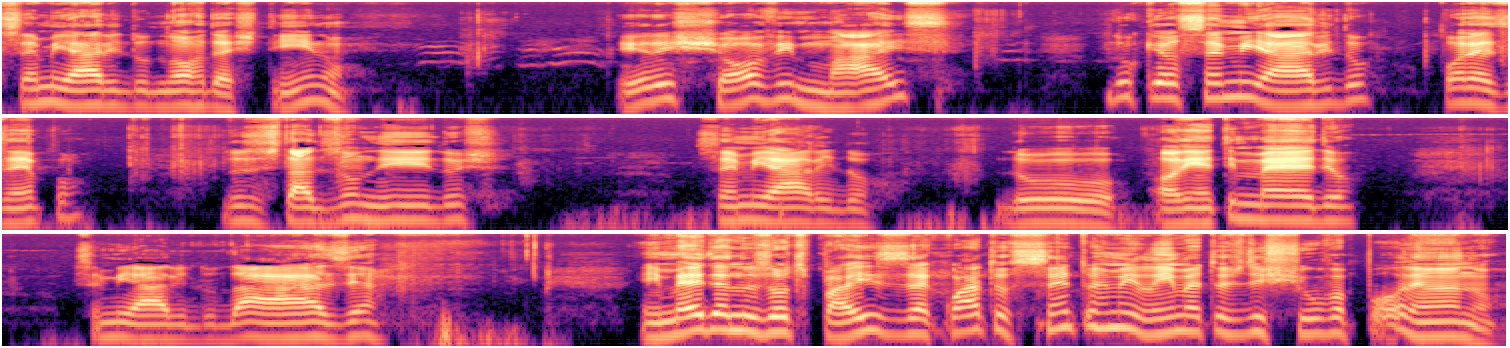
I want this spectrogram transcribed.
o semiárido nordestino ele chove mais do que o semiárido, por exemplo, dos Estados Unidos, semiárido do Oriente Médio, semiárido da Ásia. Em média nos outros países é 400 milímetros de chuva por ano.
